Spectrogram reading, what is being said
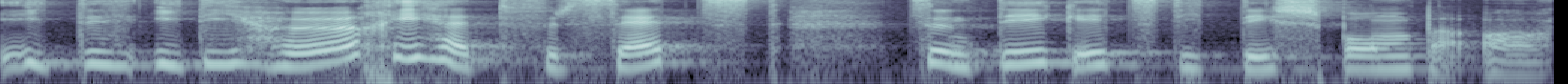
in die, in die Höhe hat versetzt, zünde ich jetzt die Tischbombe an.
